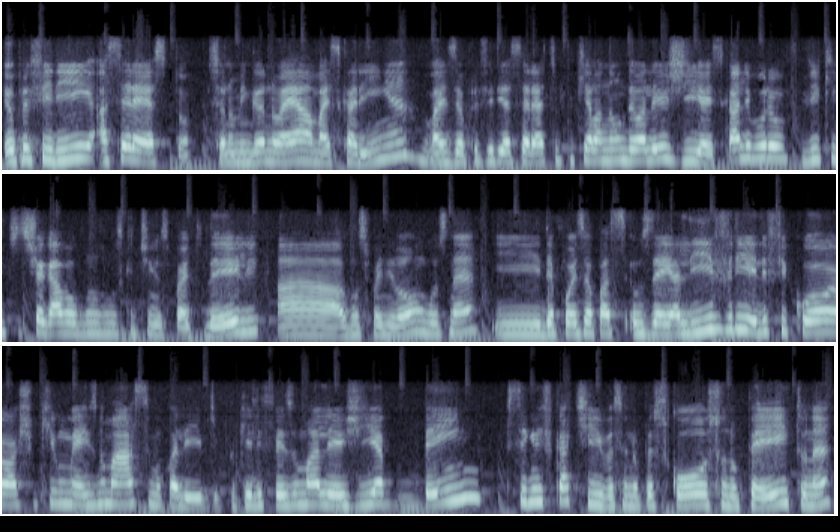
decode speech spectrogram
Eu preferi a Ceresto. Se eu não me engano, é a mais carinha, mas eu preferi a Ceresto porque ela não deu alergia. A Excalibur eu vi que chegava alguns mosquitinhos perto dele, a, alguns pernilongos, né? E depois eu passei, usei a livre, ele ficou, eu acho que um mês no máximo com a livre, porque ele fez uma alergia bem significativa, assim, no pescoço, no peito, né?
